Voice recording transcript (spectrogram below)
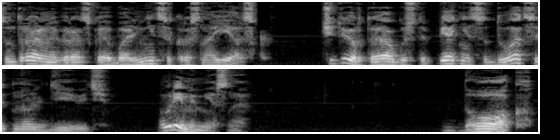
Центральная городская больница, Красноярск. 4 августа, пятница, 20.09. Время местное. «Док,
